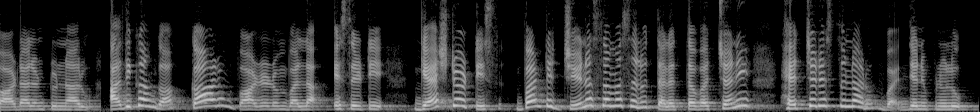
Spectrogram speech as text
వాడాలంటున్నారు. అధికంగా కారం వాడడం వల్ల ఎసిడిటీ గ్యాస్ట్రోటిస్ వంటి జీర్ణ సమస్యలు తలెత్తవచ్చని హెచ్చరిస్తున్నారు వైద్య నిపుణులు.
